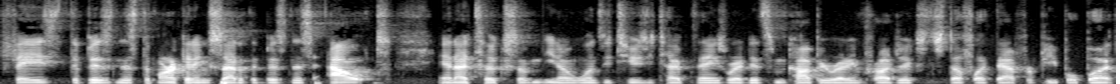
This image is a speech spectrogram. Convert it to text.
phase the business, the marketing side of the business out. And I took some, you know, onesie twosie type things where I did some copywriting projects and stuff like that for people. But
